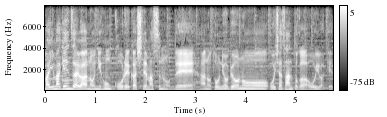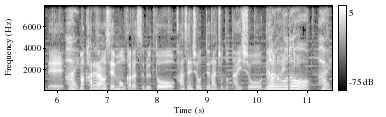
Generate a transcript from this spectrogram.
まあ、今現在はあの日本高齢化してますのであの糖尿病のお医者さんとかが多いわけで、はい、まあ、彼らの専門からすると感染症っていうのはちょっと対象ではないと、はい、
